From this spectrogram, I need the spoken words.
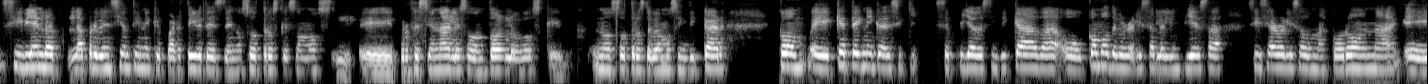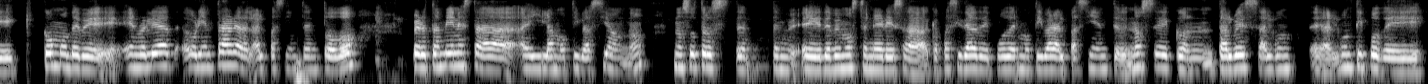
si bien la, prevención tiene que partir desde nosotros que somos eh, profesionales odontólogos, que nosotros debemos indicar eh, qué técnica de cepillado es indicada o cómo debe realizar la limpieza, si se ha realizado una corona, eh, cómo debe en realidad orientar al, paciente en todo, pero también está ahí la motivación, ¿no? Nosotros eh, debemos tener esa capacidad de poder motivar al paciente, no sé, con tal vez algún, algún tipo de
